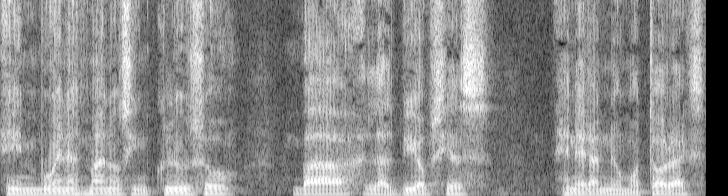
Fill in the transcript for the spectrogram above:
en buenas manos incluso va, las biopsias generan neumotórax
